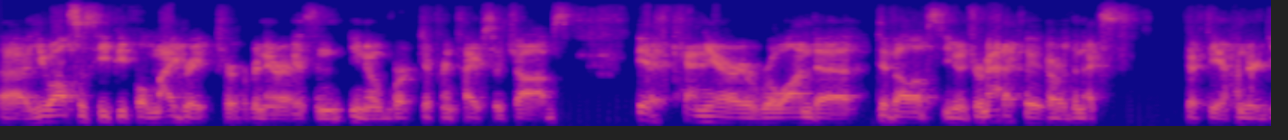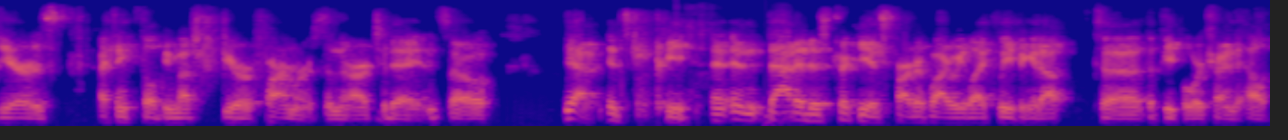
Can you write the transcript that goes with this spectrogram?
uh, you also see people migrate to urban areas and you know work different types of jobs. If Kenya or Rwanda develops, you know, dramatically over the next 50, 100 years, I think there'll be much fewer farmers than there are today. And so, yeah, it's tricky. And, and that it is tricky is part of why we like leaving it up to the people we're trying to help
